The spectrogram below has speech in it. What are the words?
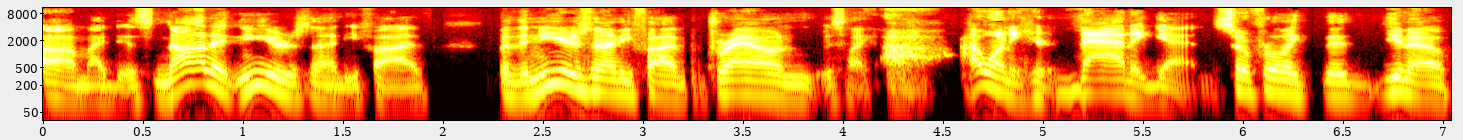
Um, I, it's not at New Year's 95, but the New Year's 95 Drown was like, ah, I want to hear that again. So for like the, you know,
